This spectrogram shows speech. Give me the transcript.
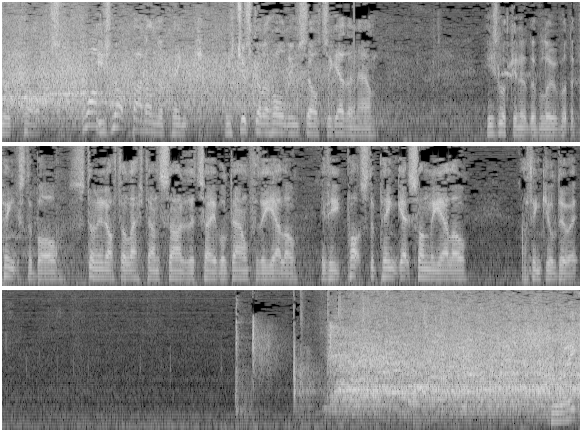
Good pot. One. He's not bad on the pink. He's just got to hold himself together now. He's looking at the blue, but the pink's the ball. Stunning off the left hand side of the table, down for the yellow. If he pots the pink, gets on the yellow, I think he'll do it. Great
